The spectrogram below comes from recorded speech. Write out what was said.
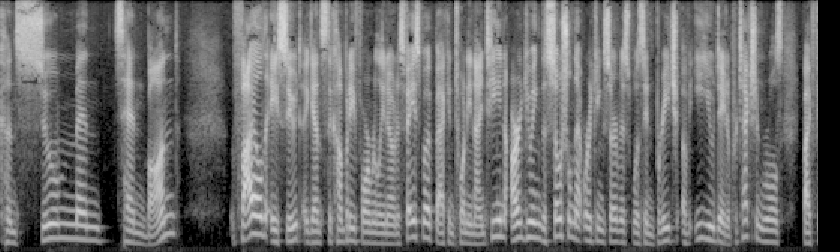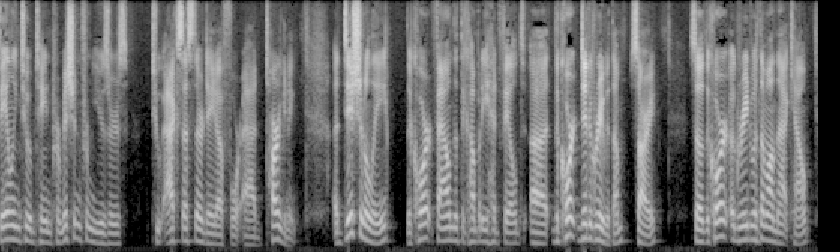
Consumentenbond, filed a suit against the company formerly known as Facebook back in 2019, arguing the social networking service was in breach of EU data protection rules by failing to obtain permission from users to access their data for ad targeting. Additionally, the court found that the company had failed. Uh, the court did agree with them. Sorry. So the court agreed with them on that count.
